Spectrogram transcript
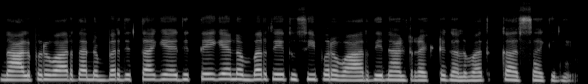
ਨਾਲ ਪਰਿਵਾਰ ਦਾ ਨੰਬਰ ਦਿੱਤਾ ਗਿਆ, ਦਿੱਤੇ ਗਏ ਨੰਬਰ ਤੇ ਤੁਸੀਂ ਪਰਿਵਾਰ ਦੇ ਨਾਲ ਡਾਇਰੈਕਟ ਗੱਲਬਾਤ ਕਰ ਸਕਦੇ ਹੋ।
